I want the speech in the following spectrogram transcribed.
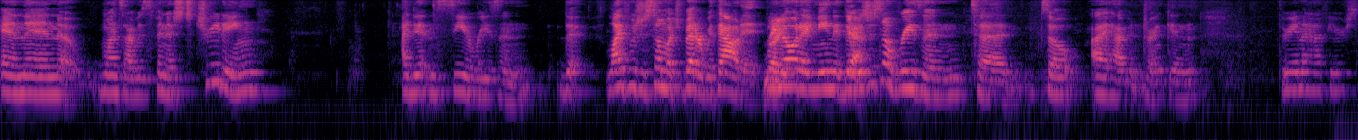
And then once I was finished treating, I didn't see a reason that life was just so much better without it. Right. You know what I mean? There Yeah. was just no reason to. So I haven't drank in three and a half years.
